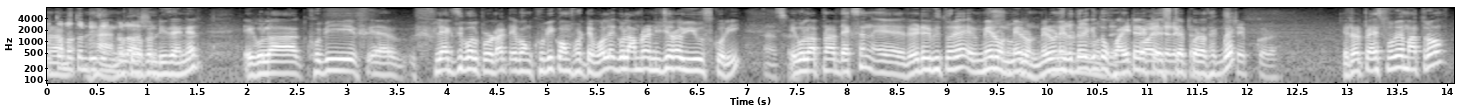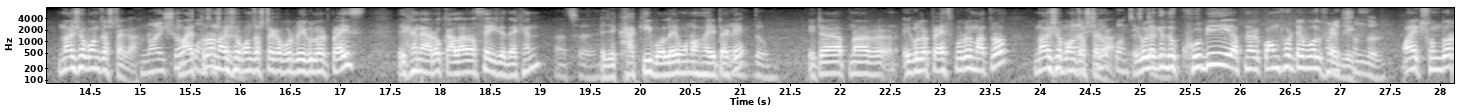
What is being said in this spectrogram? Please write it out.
নতুন নতুন হ্যাঁ, নতুন নতুন ডিজাইনের এগুলা খুবই ফ্লেক্সিবল প্রোডাক্ট এবং খুবই কমফোর্টেবল এগুলো আমরা নিজেরাও ইউজ করি। আচ্ছা। এগুলো আপনার দেখছেন রেডের ভিতরে মেরুন মেরুন। মেরুনের ভিতরে কিন্তু হোয়াইটের একটা স্টেপ করা থাকবে। স্টেপ করা। এটার প্রাইস পড়বে মাত্র নয়শো পঞ্চাশ টাকা। 950 মাত্র নয়শো পঞ্চাশ টাকা পড়বে এগুলোর প্রাইস এখানে আরও কালার আছে এই যে দেখেন। আচ্ছা। এই যে খাকি বলে মনে হয় এটাকে। একদম। এটা আপনার এগুলোর প্রাইস পড়বে মাত্র নয়শো পঞ্চাশ টাকা। 950 এগুলো কিন্তু খুবই আপনার কমফোর্টেবল ফেব্রিক সুন্দর। অনেক সুন্দর।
